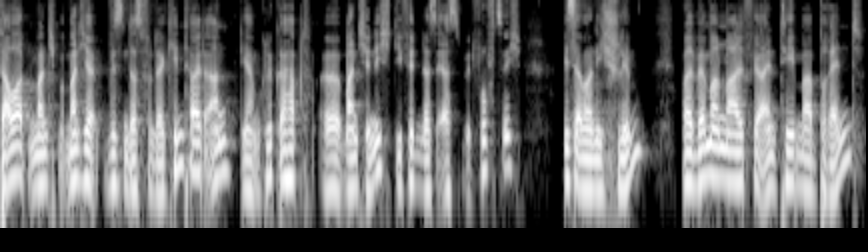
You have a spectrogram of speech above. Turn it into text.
dauert manchmal, manche wissen das von der Kindheit an, die haben Glück gehabt, äh, manche nicht, die finden das erst mit 50, ist aber nicht schlimm, weil wenn man mal für ein Thema brennt,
